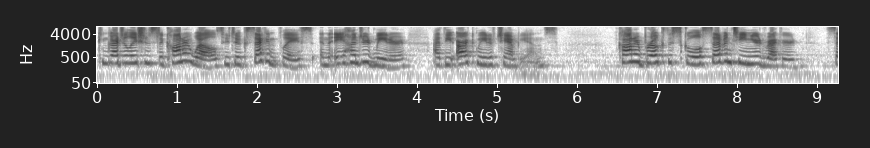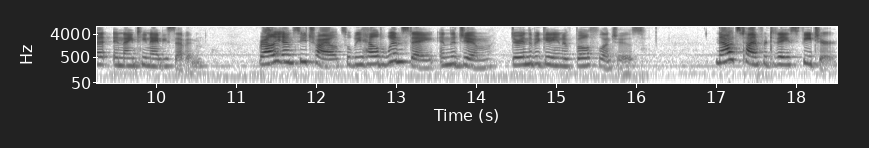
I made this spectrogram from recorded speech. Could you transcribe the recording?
Congratulations to Connor Wells, who took second place in the 800 meter at the Arc Meet of Champions. Connor broke the school's 17 year record set in 1997. Rally MC tryouts will be held Wednesday in the gym during the beginning of both lunches. Now it's time for today's feature.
